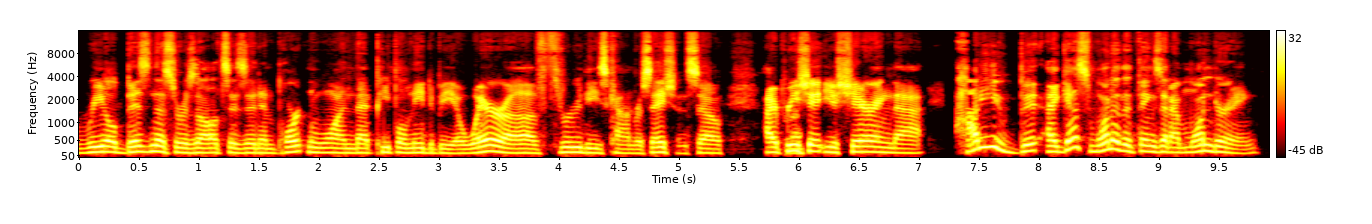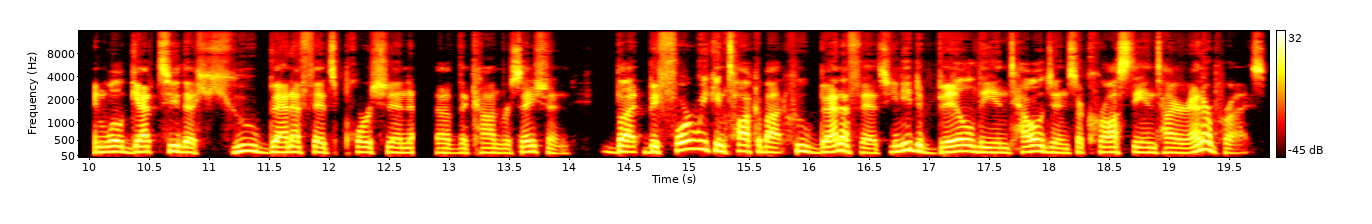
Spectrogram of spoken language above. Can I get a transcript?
real business results is an important one that people need to be aware of through these conversations. So I appreciate you sharing that. How do you, I guess one of the things that I'm wondering, and we'll get to the who benefits portion of the conversation. But before we can talk about who benefits, you need to build the intelligence across the entire enterprise.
